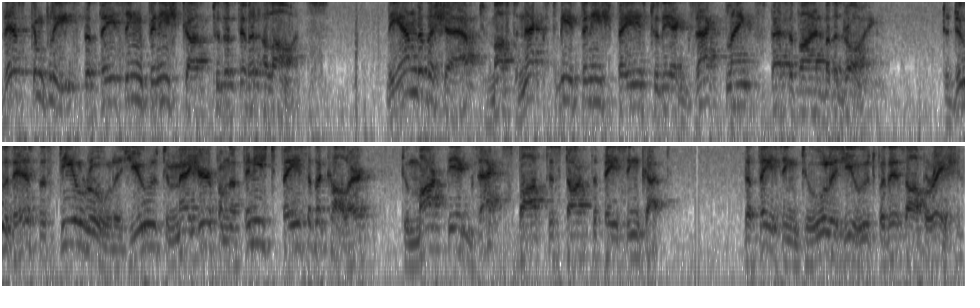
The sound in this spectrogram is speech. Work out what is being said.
This completes the facing finish cut to the fillet allowance. The end of the shaft must next be finish faced to the exact length specified by the drawing. To do this, the steel rule is used to measure from the finished face of the collar to mark the exact spot to start the facing cut. The facing tool is used for this operation.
